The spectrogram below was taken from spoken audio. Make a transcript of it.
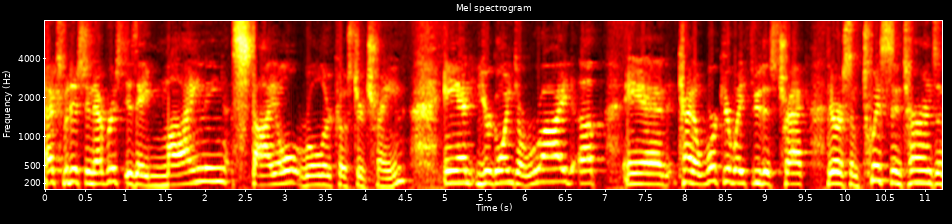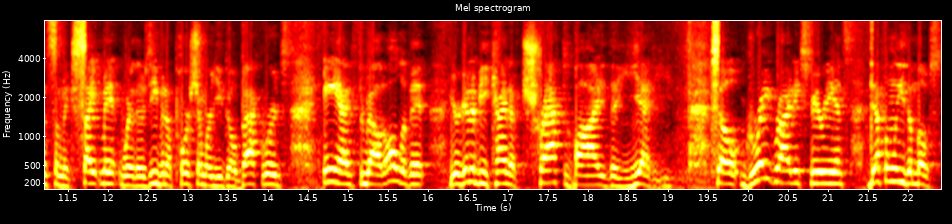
Expedition Everest is a mining style roller coaster train, and you're going to ride up and kind of work your way through this track. There are some twists and turns and some excitement where there's even a portion where you go backwards, and throughout all of it, you're going to be kind of tracked by the Yeti. So, great ride experience, definitely the most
